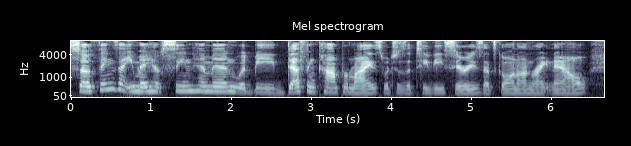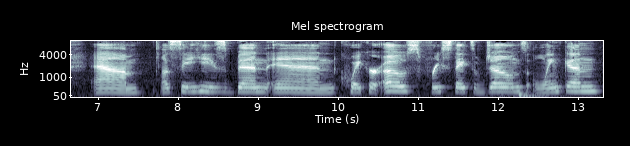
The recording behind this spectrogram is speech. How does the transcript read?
So things that you may have seen him in would be Death and Compromise, which is a TV series that's going on right now. Um, let's see, he's been in Quaker Oats, Free States of Jones, Lincoln,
